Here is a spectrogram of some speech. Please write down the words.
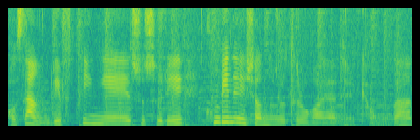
거상 리프팅의 수술이 콤비네이션으로 들어 가야 될 경우가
